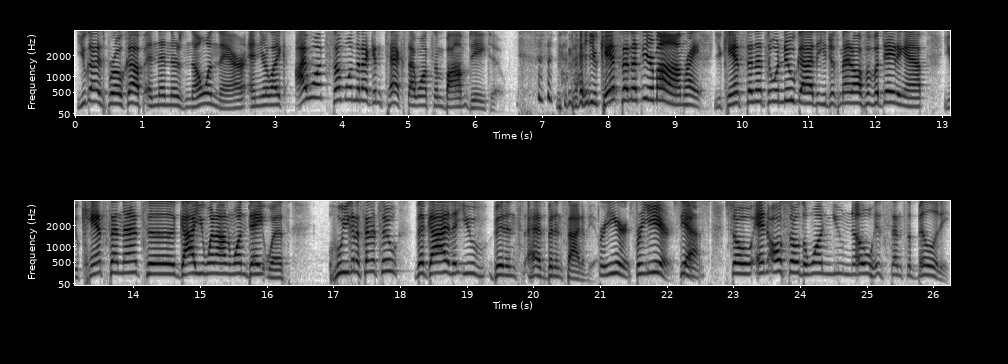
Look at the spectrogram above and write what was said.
you guys broke up and then there's no one there and you're like, I want someone that I can text. I want some bomb D to. you can't send that to your mom. Right. You can't send that to a new guy that you just met off of a dating app. You can't send that to a guy you went on one date with. Who are you going to send it to? The guy that you've been in, has been inside of you for years. for years. Yes. So and also the one you know his sensibility.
